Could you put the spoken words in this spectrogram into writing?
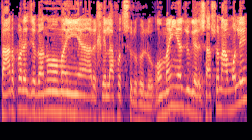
তারপরে যে বানু ওমাইয়ার খেলাফত শুরু হলো। ওমাইয়া যুগের শাসন আমলে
